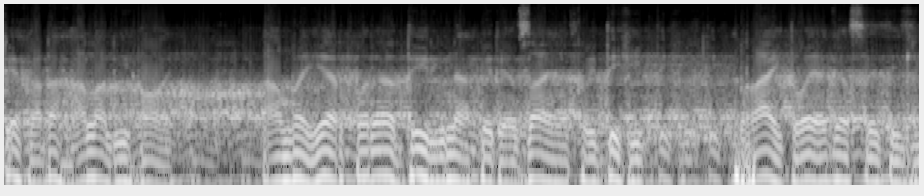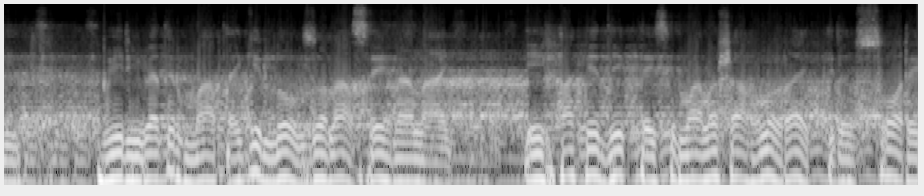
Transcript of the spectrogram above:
টাকাটা হালালি হয়। আমরা এরপরে আর দেরি না করে যায়া কই দেখি। রায় রাইত হয়ে গেছে দেখি। বেরিবাদের মাথায় কি লোকজন আছে না নাই? এই ফাঁকে দেখতেছি মানুষ এখনও করে সরে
